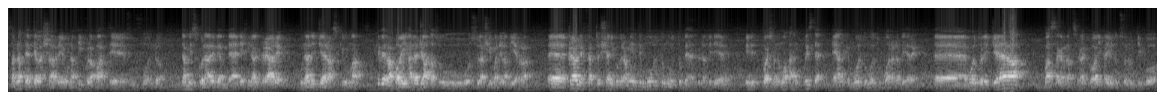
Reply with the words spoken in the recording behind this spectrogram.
stando attenti a lasciarne una piccola parte sul fondo da mescolare ben bene fino a creare una leggera schiuma che verrà poi adagiata su, sulla cima della birra eh, crea un effetto scenico veramente molto molto bello da vedere. E poi sono, questa è anche molto molto buona da bere, eh, molto leggera, bassa gradazione alcolica, io non sono un tipo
